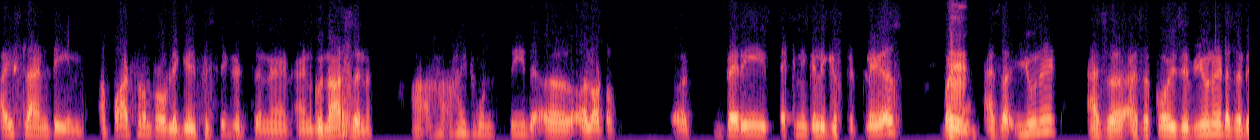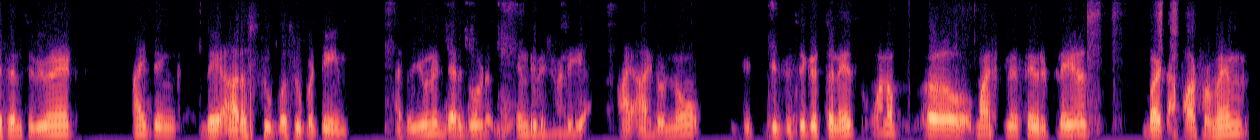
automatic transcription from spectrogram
Iceland team, apart from probably Gylfi Sigurdsson and, and Gunnarsson, I, I don't see the, uh, a lot of uh, very technically gifted players but mm. as a unit, as a as a cohesive unit, as a defensive unit, I think they are a super super team. As a unit, they're good individually. I, I don't know. Gylfi Sigurdsson is one of uh, my favorite players, but apart from him,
